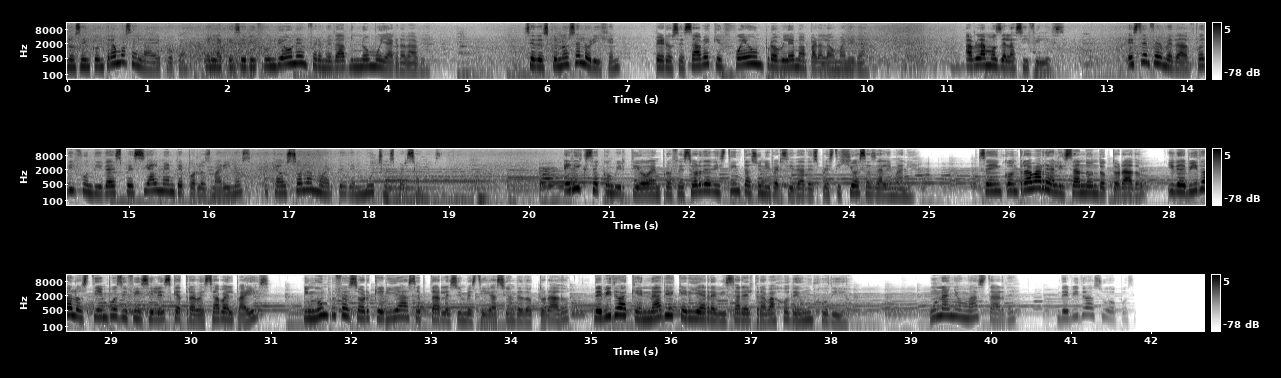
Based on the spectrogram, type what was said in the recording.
Nos encontramos en la época en la que se difundió una enfermedad no muy agradable. Se desconoce el origen, pero se sabe que fue un problema para la humanidad. Hablamos de la sífilis. Esta enfermedad fue difundida especialmente por los marinos y causó la muerte de muchas personas. Eric se convirtió en profesor de distintas universidades prestigiosas de Alemania. Se encontraba realizando un doctorado y debido a los tiempos difíciles que atravesaba el país, ningún profesor quería aceptarle su investigación de doctorado debido a que nadie quería revisar el trabajo de un judío. Un año más tarde, debido a su oposición,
